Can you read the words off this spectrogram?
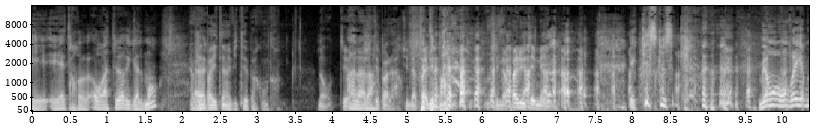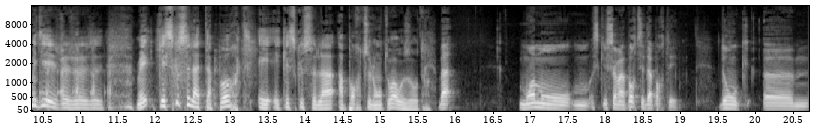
et- et être euh, orateur également. J'ai Euh, pas été invité par contre. Non, tu, Ah. J'étais pas là. tu n'as pas, lu, tu n'as pas lu tes mails. Et qu'est-ce que Mais on, on va y remédier. Je- je- je- Mais qu'est-ce que cela t'apporte et, et qu'est-ce que cela apporte selon toi aux autres? Bah, moi, mon, ce que ça m'apporte, c'est d'apporter. Donc, euh,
